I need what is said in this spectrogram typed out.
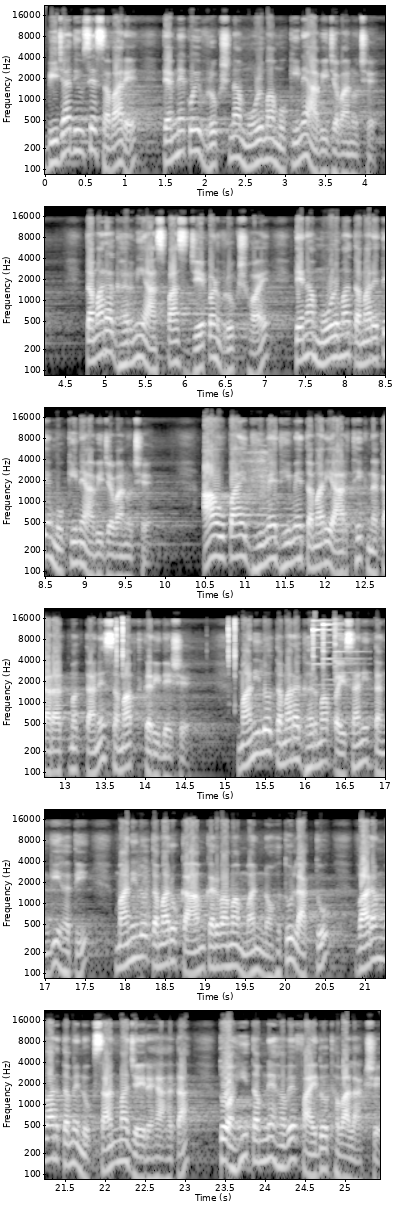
બીજા દિવસે સવારે તેમને કોઈ વૃક્ષના મૂળમાં મૂકીને આવી જવાનું છે. તમારા ઘરની આસપાસ જે પણ વૃક્ષ હોય, તેના મૂળમાં તમારે તે મૂકીને આવી જવાનું છે. આ ઉપાય ધીમે ધીમે તમારી આર્થિક નકારાત્મકતાને સમાપ્ત કરી દેશે. માની લો તમારા ઘરમાં પૈસાની તંગી હતી, માની લો તમારું કામ કરવામાં મન નહોતું લાગતું, વારંવાર તમે નુકસાનમાં જઈ રહ્યા હતા, તો અહીં તમને હવે ફાયદો થવા લાગશે.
